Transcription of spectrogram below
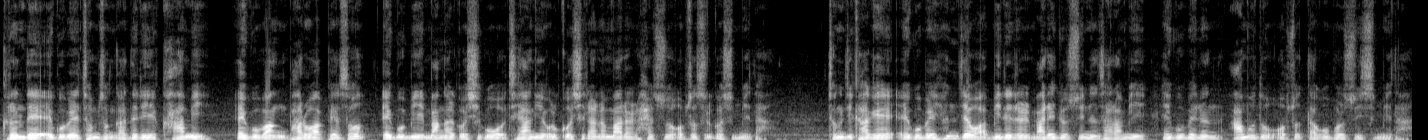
그런데 애굽의 점성가들이 감히 애굽 왕 바로 앞에서 애굽이 망할 것이고 재앙이 올 것이라는 말을 할 수 없었을 것입니다. 정직하게 애굽의 현재와 미래를 말해줄 수 있는 사람이 애굽에는 아무도 없었다고 볼 수 있습니다.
